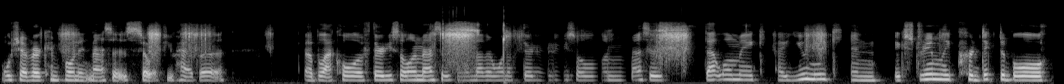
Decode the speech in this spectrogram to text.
whichever component masses. So if you have a a black hole of 30 solar masses and another one of 30 solar masses, that will make a unique and extremely predictable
